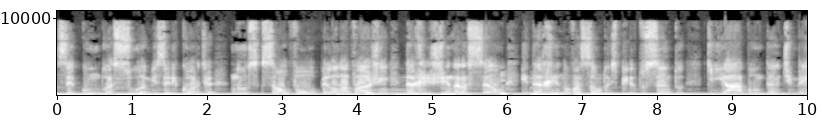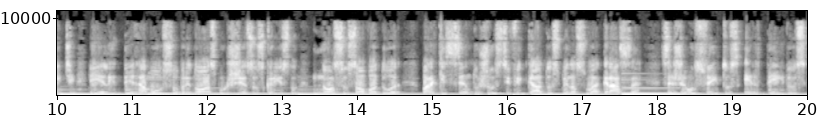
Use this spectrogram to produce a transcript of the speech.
segundo a sua misericórdia, nos salvou pela lavagem da regeneração e da renovação do Espírito Santo, que abundantemente ele derramou sobre nós por Jesus Cristo, nosso Salvador, para que, sendo justificados pela sua graça, sejamos feitos herdeiros,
